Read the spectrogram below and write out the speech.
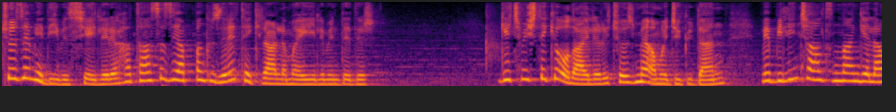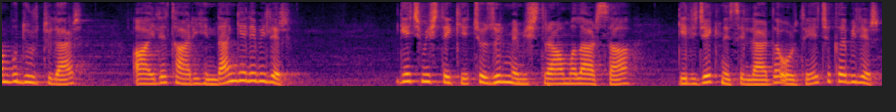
çözemediğimiz şeyleri hatasız yapmak üzere tekrarlama eğilimindedir. Geçmişteki olayları çözme amacı güden ve bilinçaltından gelen bu dürtüler aile tarihinden gelebilir. Geçmişteki çözülmemiş travmalarsa gelecek nesillerde ortaya çıkabilir.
